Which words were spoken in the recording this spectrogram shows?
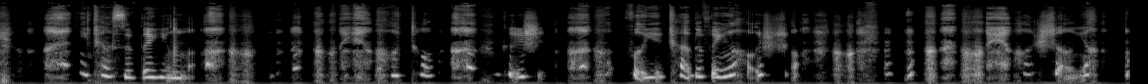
你你插死飞鹰了，好痛！可是佛爷插的飞鹰好爽，好爽呀！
